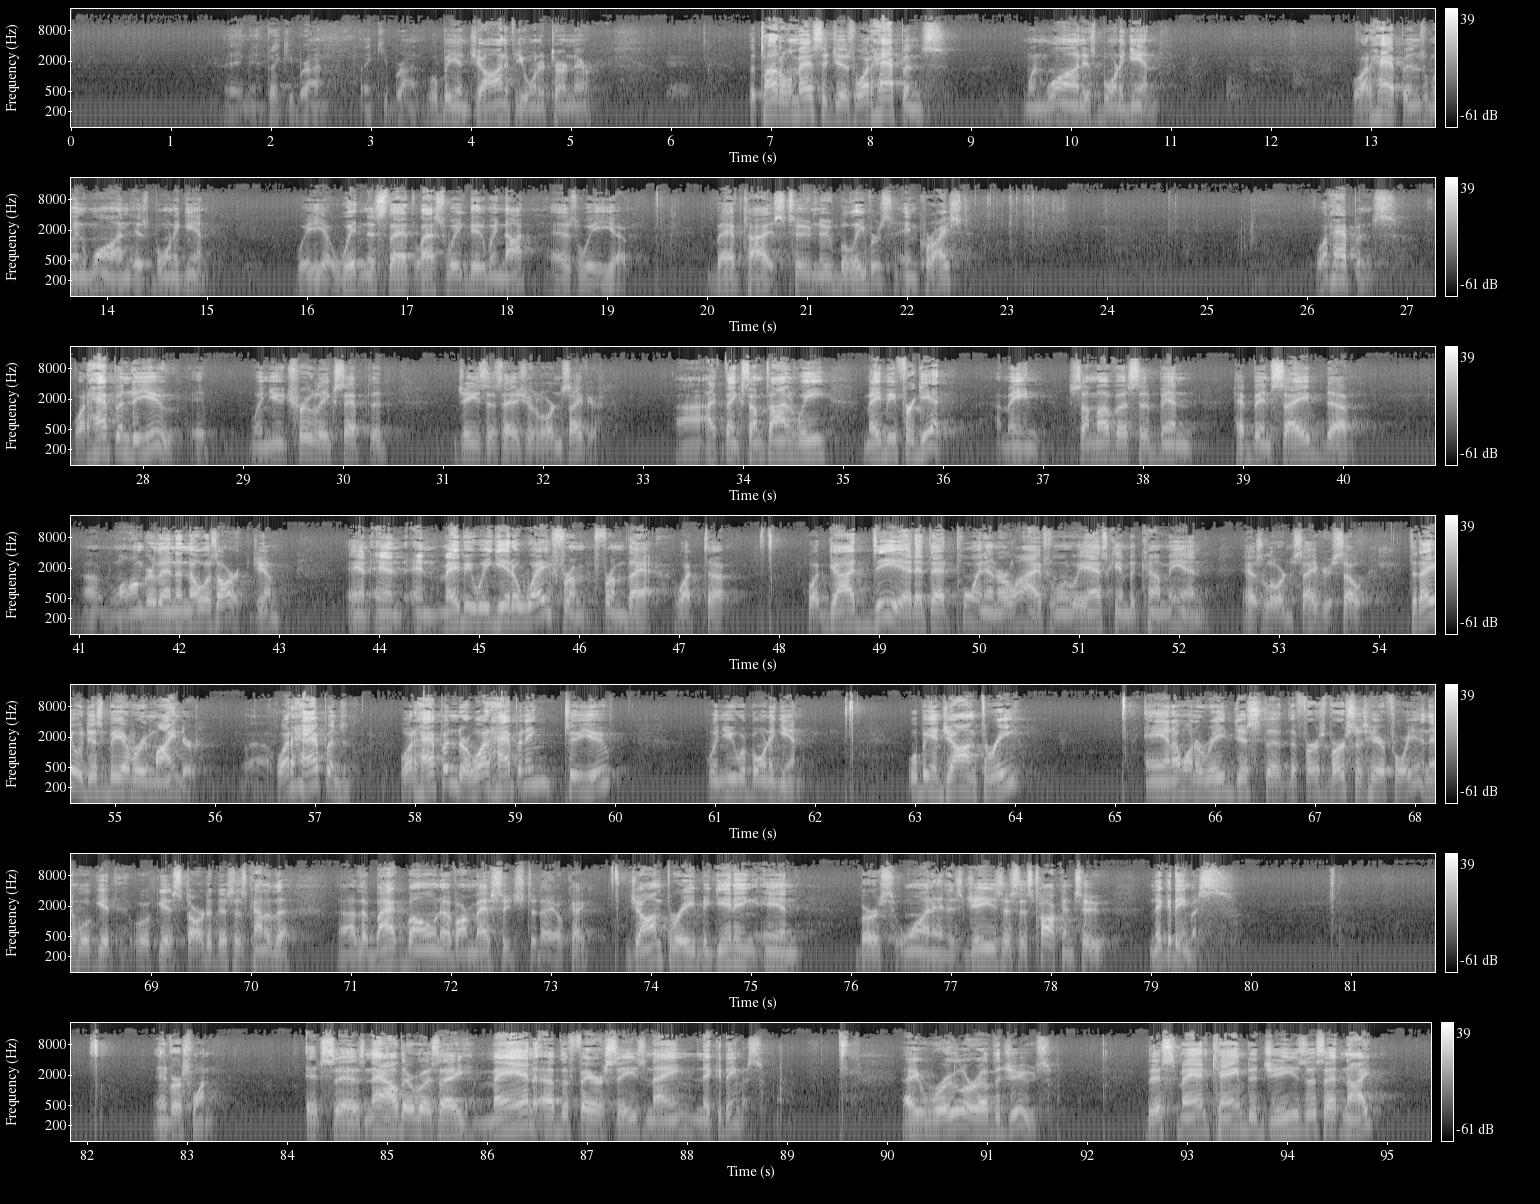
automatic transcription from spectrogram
name. Amen. Thank you, Brian. Thank you, Brian. We'll be in John if you want to turn there. The title of the message is What Happens When One is Born Again? What happens when one is born again? We uh, witnessed that last week, did we not? As we uh, baptized two new believers in Christ. What happens? What happened to you when you truly accepted Jesus as your Lord and Savior? Uh, I think sometimes we maybe forget. I mean, some of us have been have been saved uh, uh, longer than the Noah's Ark, Jim, and and and maybe we get away from from that. What uh, what God did at that point in our lives when we ask Him to come in as Lord and Savior. So today would just be a reminder. Uh, what happened? What happened, or what happening to you when you were born again? We'll be in John three. And I want to read just the, the first verses here for you, and then we'll get we'll get started. This is kind of the uh, the backbone of our message today. Okay, John three, beginning in verse one, and as Jesus is talking to Nicodemus in verse one, it says, "Now there was a man of the Pharisees named Nicodemus, a ruler of the Jews. This man came to Jesus at night."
